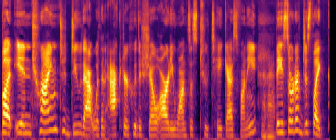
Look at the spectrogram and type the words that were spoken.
But in trying to do that with an actor who the show already wants us to take as funny, Mm-hmm. they sort of just like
